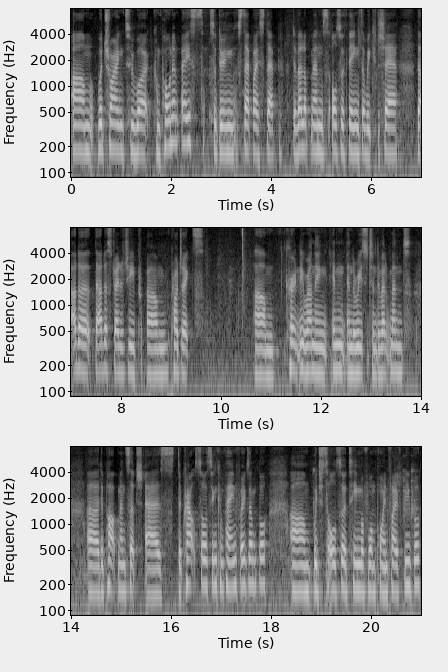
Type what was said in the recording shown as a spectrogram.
Um, we're trying to work component-based, so doing step-by-step -step developments, also things that we can share. The other, the other strategy um, projects um, currently running in, in the research and development uh, departments such as the crowdsourcing campaign, for example, um, which is also a team of 1.5 people.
